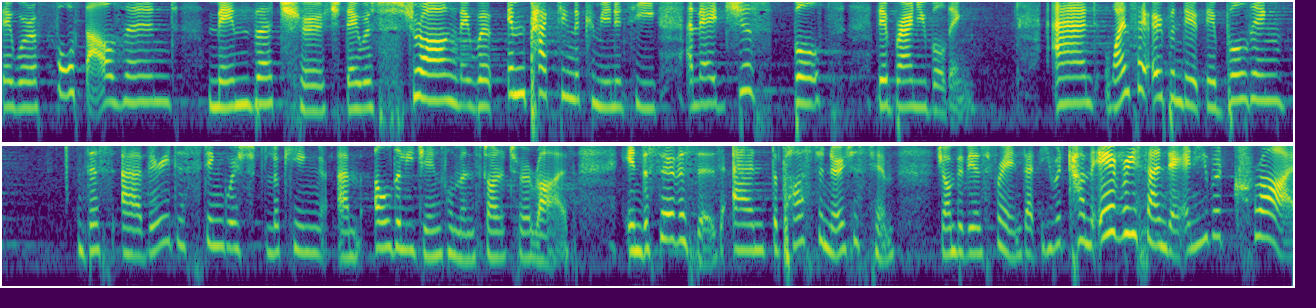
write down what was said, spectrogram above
they were a 4000 member church. They were strong they were impacting the community and they had just built their brand new building. And once they opened their, their building this uh, very distinguished looking um, elderly gentleman started to arrive in the services, and the pastor noticed him, John Bevere's friend, that he would come every Sunday and he would cry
